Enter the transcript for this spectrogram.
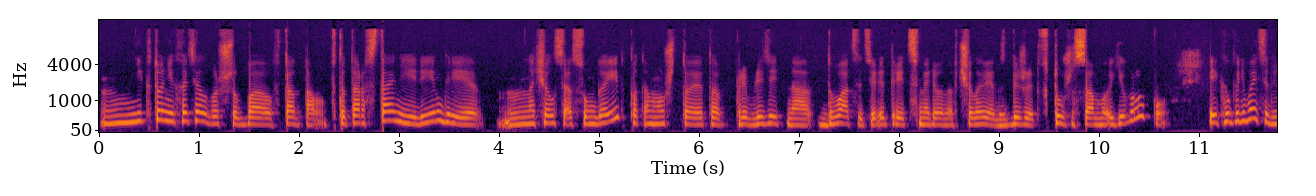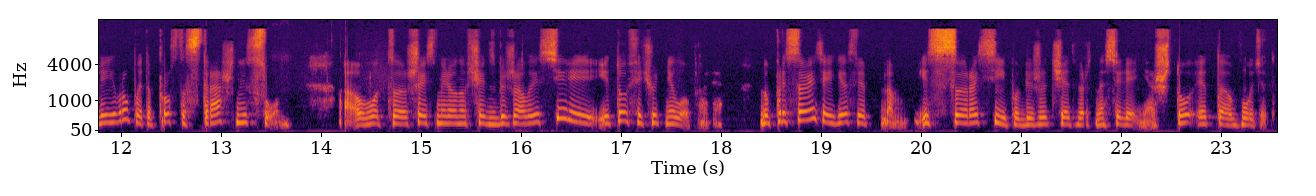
никто не хотел бы, чтобы в, там, в Татарстане или Ингрии начался сунгаид, потому что это приблизительно 20 или 30 миллионов человек сбежит в ту же самую Европу. И, как вы понимаете, для Европы это просто страшный сон. А вот 6 миллионов человек сбежало из Сирии, и то все чуть не лопнули. Но представляете, если там, из России побежит четверть населения, что это будет?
